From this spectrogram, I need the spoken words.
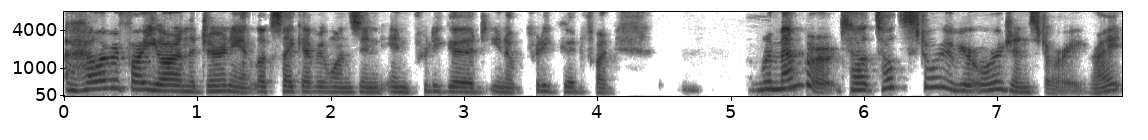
however far you are on the journey, it looks like everyone's in in pretty good, you know, pretty good fun. Remember, tell tell the story of your origin story, right?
